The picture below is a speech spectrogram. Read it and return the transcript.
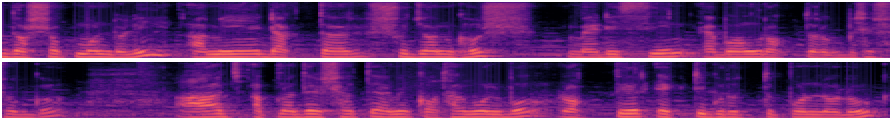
দর্শক মণ্ডলী, আমি ডাক্তার সুজন ঘোষ, মেডিসিন এবং রক্তরোগ বিশেষজ্ঞ। আজ আপনাদের সাথে আমি কথা বলব রক্তের একটি গুরুত্বপূর্ণ রোগ,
